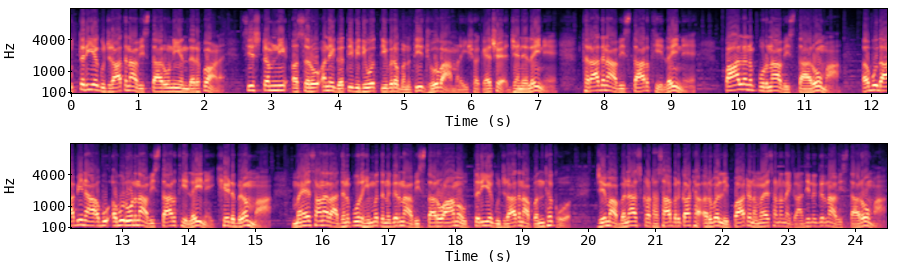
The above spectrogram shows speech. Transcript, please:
ઉત્તરીય ગુજરાતના વિસ્તારોની અંદર પણ સિસ્ટમની અસરો અને ગતિવિધિઓ તીવ્ર બનતી જોવા મળી શકે છે, જેને લઈને થરાદના વિસ્તારથી લઈને પાલનપુરના વિસ્તારોમાં, અબુધાબીના અબુ અબુ રોડના વિસ્તારથી લઈને ખેડબ્રહ્મા, મહેસાણા, રાધનપુર, હિંમતનગરના વિસ્તારો, આમ ઉત્તરીય ગુજરાતના પંથકો જેમાં બનાસકાંઠા, સાબરકાંઠા, અરવલ્લી, પાટણ, મહેસાણા અને ગાંધીનગરના વિસ્તારોમાં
